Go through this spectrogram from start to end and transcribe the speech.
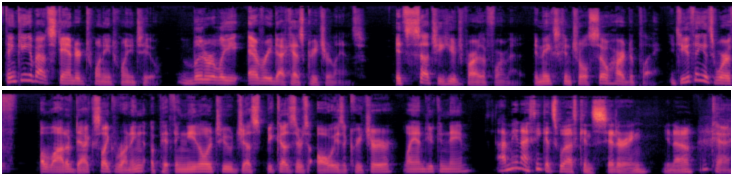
Thinking about standard 2022, literally every deck has creature lands. It's such a huge part of the format. It makes control so hard to play. Do you think it's worth a lot of decks like running a pithing needle or two just because there's always a creature land you can name? I mean, I think it's worth considering, you know? Okay.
